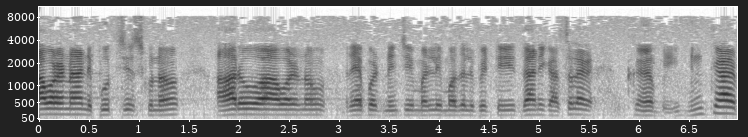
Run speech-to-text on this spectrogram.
ఆవరణాన్ని పూర్తి చేసుకున్నాం. ఆరో ఆవరణం రేపటి నుంచి మళ్ళీ మొదలుపెట్టి దానికి అసలు ఇంకా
